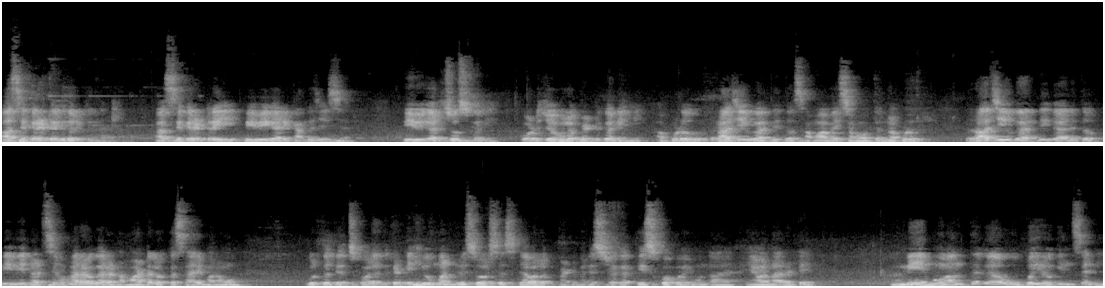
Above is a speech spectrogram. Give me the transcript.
ఆ సెక్రటరీకి దొరికింది. ఆ సెక్రటరీ పివి గారికి అందజేశారు. పివి గారు చూసుకొని కోటి జోబులో పెట్టుకొని అప్పుడు రాజీవ్ గాంధీతో సమావేశం అవుతున్నప్పుడు రాజీవ్ గాంధీ గారితో పివి నరసింహారావు గారు అన్న మాటలు ఒక్కసారి మనము గుర్తు తెచ్చుకోవాలి. ఎందుకంటే హ్యూమన్ రిసోర్సెస్ డెవలప్మెంట్ మినిస్టర్గా తీసుకోబోయే ముందు ఏమన్నారంటే మేము అంతగా ఉపయోగించని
